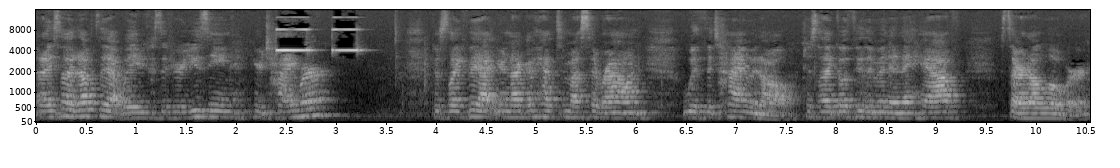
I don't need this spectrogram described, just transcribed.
And I set it up that way because if you're using your timer, just like that, you're not going to have to mess around with the time at all. Just let it go through the minute and a half, start all over.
